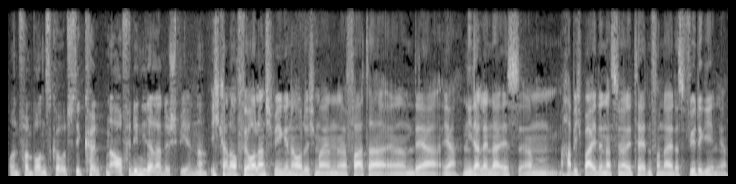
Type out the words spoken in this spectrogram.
Und von Bonds Coach, Sie könnten auch für die Niederlande spielen, ne? Ich kann auch für Holland spielen, genau. Durch meinen äh, Vater, ähm, der ja Niederländer ist, ähm, habe ich beide Nationalitäten. Von daher, das würde gehen, ja.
